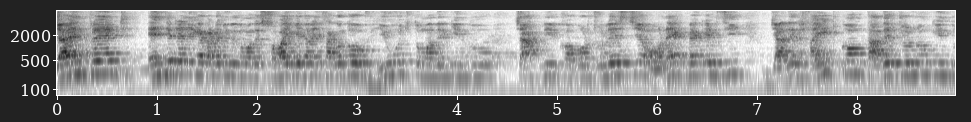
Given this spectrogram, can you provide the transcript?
জায়েন্ট ফ্রেন্ড এঞ্জেটেলিং একাডেমিতে তোমাদের সবাইকে জানাই স্বাগত। ভিউজ তোমাদের কিন্তু চাকরির খবর চলে এসেছে। অনেক ভ্যাকেন্সি যাদের হাইট কম, তাদের জন্য কিন্তু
